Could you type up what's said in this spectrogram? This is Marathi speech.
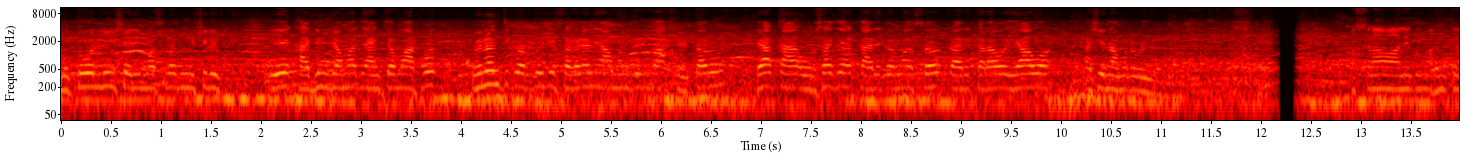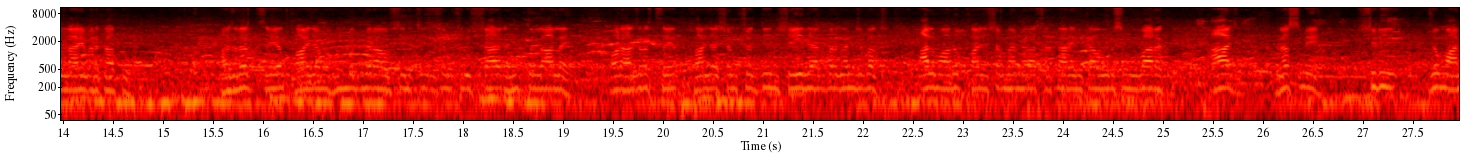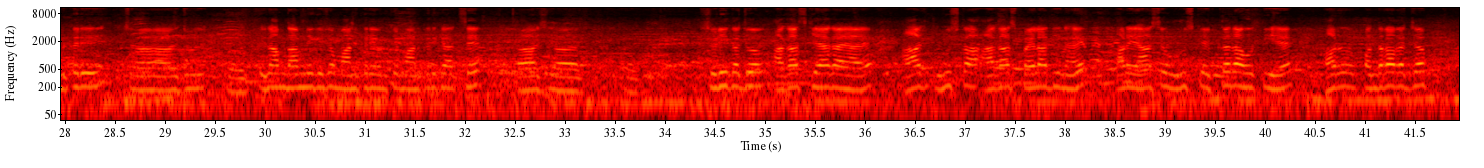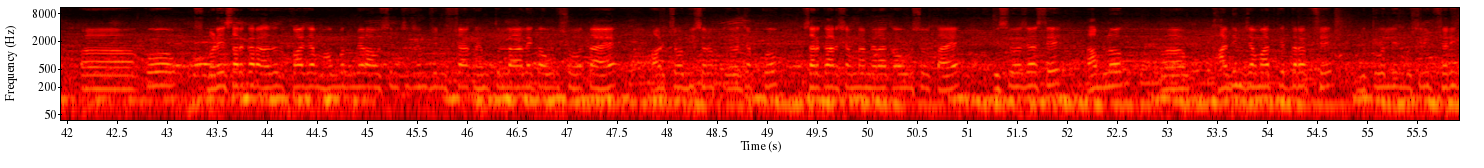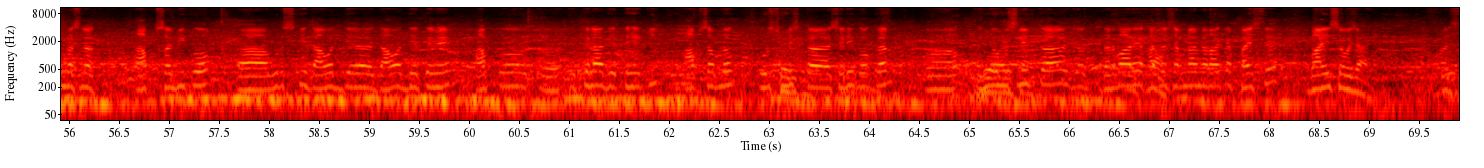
मुतोली शरी शरीफ मसलत मुश्रीफ हे खादिम जमात यांच्यामार्फत विनंती करतो की सगळ्यांनी आमंत्रित स्वीकारून ह्या का उरसाच्या कार्यक्रमात सहकार्य करावं यावं अशी नम्र विनंती. अस्सलाम वालेकुम रहमतुल्लाहि वरकatuh हज़रत सैयद ख्वाजा मोहम्मद मिरा हुसेनची चीज़ शमसुलशाह रहमतुल्लाह अलैह और हज़रत सैद ख्वाजा शमशुद्दीन शहीद अकबरगंज बख्श आल मारूफ ख्वाजा शमना मेरा सरकार इनका उर्स मुबारक। आज रस्म श्री जो मानकरी जो इनाम दामनी की जो मानकरी, उनके मानकरी के से सीढ़ी का जो आगाज़ किया गया है, आज उर्स का आगाज़ पहला दिन है और यहाँ से उर्स की इब्तदा होती है। और पंद्रह रजब को बड़े सरकार हज़रत ख्वाजा मोहम्मद मेरा हुसैन शमशुलशाह रहमतुल्लाह अलैह का उर्स होता है और चौबीस रजब को सरकार शमना मेरा का उर्स होता है। इस वजह से हम लोग खादिम जमात की तरफ़ से मुतवली मुशरफ शरीफ मसलक आप सभी को उर्स की दावत दावत देते हुए आपको इत्तला देते हैं कि आप सब लोग उर्स में शरीक होकर हिंदू मुस्लिम का जो दरबार है हज़रत शमना मेरा के फैज से बाई से हो जाए। और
